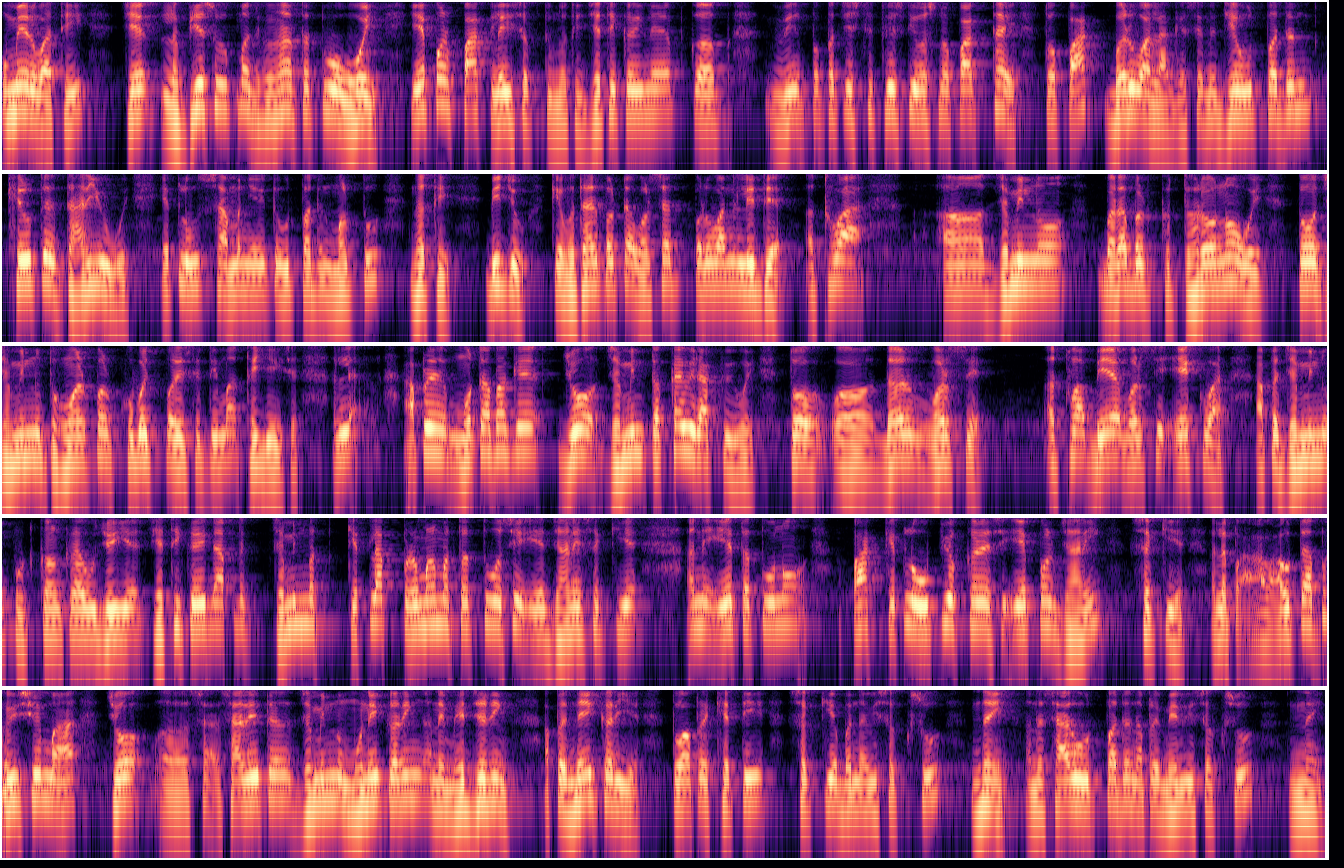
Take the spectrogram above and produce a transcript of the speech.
ઉમેરવાથી જે લભ્ય સ્વરૂપમાં ઘણા તત્વો હોય, એ પણ પાક લઈ શકતું નથી. જેથી કરીને પચીસથી ત્રીસ દિવસનો પાક થાય, તો પાક બળવા લાગે છે અને જે ઉત્પાદન ખેડૂતે ધાર્યું હોય, એટલું સામાન્ય રીતે ઉત્પાદન મળતું નથી. બીજું કે વધારે પડતા વરસાદ પડવાને લીધે અથવા જમીનનો બરાબર ધરો ન હોય, તો જમીનનું ધોવાણ પણ ખૂબ જ પરિસ્થિતિમાં થઈ જાય છે. એટલે આપણે મોટાભાગે જો જમીન ટકાવી રાખવી હોય, તો દર વર્ષે અથવા બે વર્ષે એકવાર આપણે જમીનનું પુટકણ કરાવવું જોઈએ. જેથી કરીને આપણે જમીનમાં કેટલા પ્રમાણમાં તત્વો છે એ જાણી શકીએ અને એ તત્વોનો પાક કેટલો ઉપયોગ કરે છે એ પણ જાણી શકીએ. એટલે આવતા ભવિષ્યમાં જો સારી રીતે જમીનનું મોનિટરિંગ અને મેજરિંગ આપણે નહીં કરીએ, તો આપણે ખેતી શક્ય બનાવી શકશું નહીં અને સારું ઉત્પાદન આપણે મેળવી શકશું નહીં.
